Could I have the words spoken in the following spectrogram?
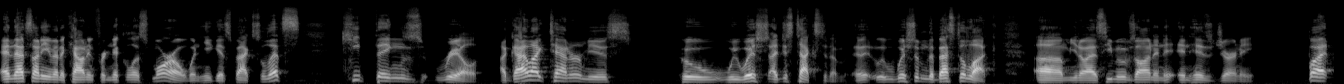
And that's not even accounting for Nicholas Morrow when he gets back. So let's keep things real. A guy like Tanner Muse, who we wish, I just texted him, uh, we wish him the best of luck, um, you know, as he moves on in, in his journey. But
